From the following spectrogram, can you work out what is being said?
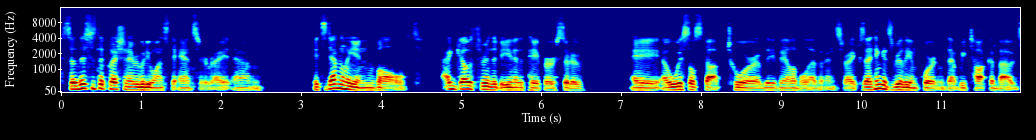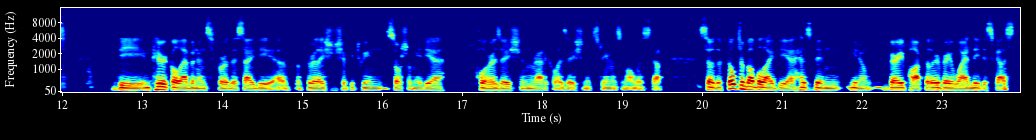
So this is the question everybody wants to answer, right? Um, it's definitely involved. I go through in the beginning of the paper sort of a, a whistle stop tour of the available evidence, right? Because I think it's really important that we talk about the empirical evidence for this idea of, of, the relationship between social media, polarization, radicalization, extremism, all this stuff. So the filter bubble idea has been, you know, very popular, very widely discussed,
